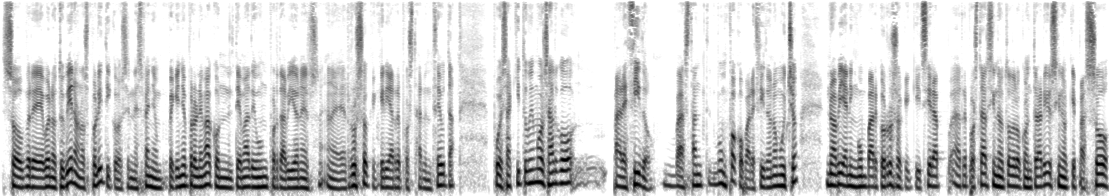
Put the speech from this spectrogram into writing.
sobre, bueno, tuvieron los políticos en España un pequeño problema con el tema de un portaaviones eh, ruso que quería repostar en Ceuta. Pues aquí tuvimos algo parecido, bastante, un poco parecido, no mucho. No había ningún barco ruso que quisiera eh, repostar, sino todo lo contrario, sino que pasó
